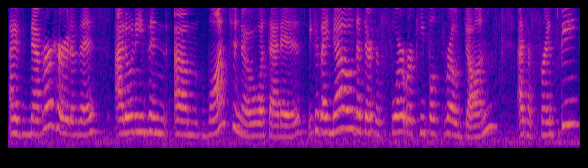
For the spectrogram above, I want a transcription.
I've never heard of this. I don't even um, want to know what that is because I know that there's a sport where people throw dung as a frisbee.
